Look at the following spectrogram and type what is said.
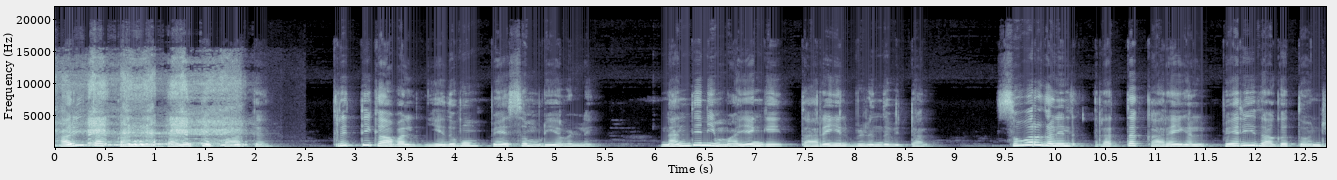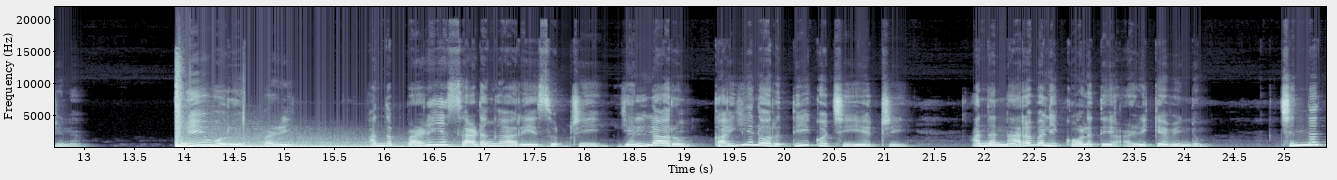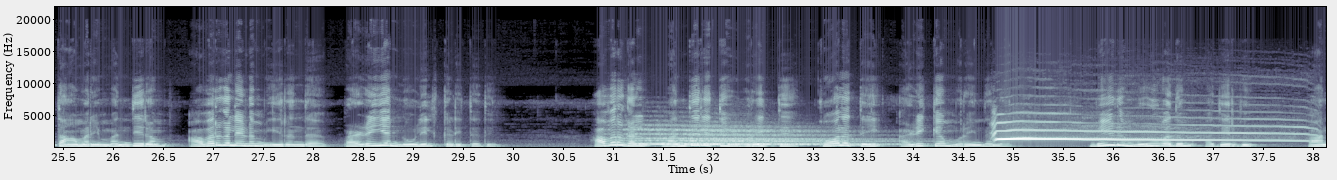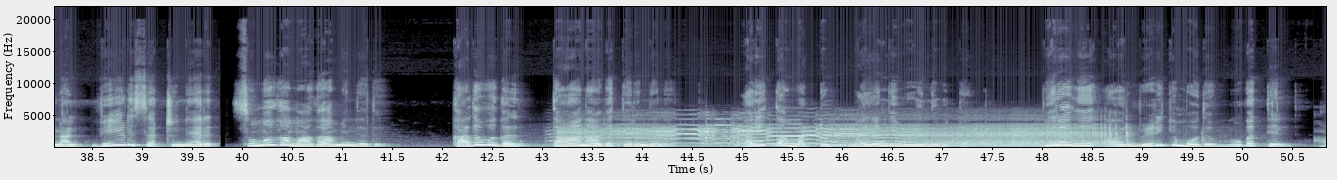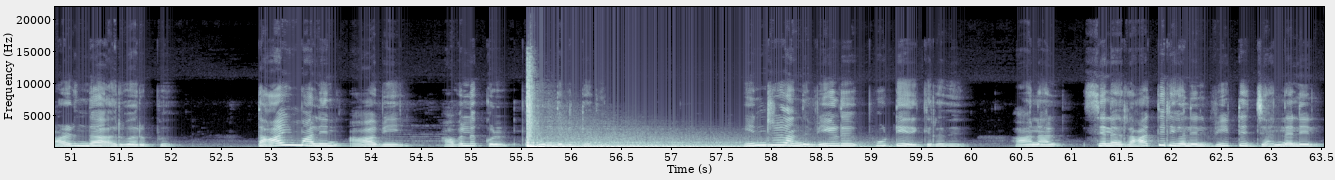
ஹரிதா கண்ணில் பயத்தை பார்க்க கிருத்திகாவால் எதுவும் பேச முடியவில்லை. நந்தினி மயங்கி தரையில் விழுந்து விட்டாள். சுவர்களில் இரத்த கரைகள் பெரிதாக தோன்றின. ஒரே ஒரு வழி. அந்த பழைய சடங்கு அறையை சுற்றி எல்லாரும் கையில் ஒரு தீக்கொச்சி ஏற்றி அந்த நரபலி கோலத்தை அழிக்க வேண்டும். சின்ன தாமரை மந்திரம் அவர்களிடம் இருந்த பழைய நூலில் கிடைத்தது. அவர்கள் மந்திரத்தை உரைத்து கோலத்தை அழிக்க முறைந்தனர். வீடு முழுவதும் அதிர்வு. ஆனால் வீடு சற்று நேர சுமூகமாக அமைந்தது. கதவுகள் தானாக திறந்தன. அரிதா மட்டும் மயங்கி விழுந்து விட்டார் பிறகு அவர் விழிக்கும்போது முகத்தில் ஆழ்ந்த அருவருப்பு. தாய்மாலின் ஆவி அவளுக்குள் புகுந்துவிட்டது. இன்று அந்த வீடு பூட்டியிருக்கிறது. ஆனால் சில ராத்திரிகளில் வீட்டு ஜன்னலில்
